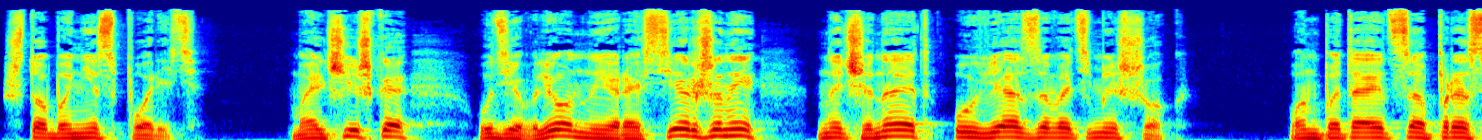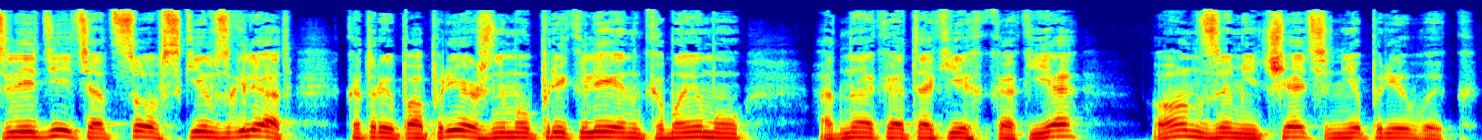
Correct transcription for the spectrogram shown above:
чтобы не спорить. Мальчишка, удивленный и рассерженный, начинает увязывать мешок. Он пытается проследить отцовский взгляд, который по-прежнему приклеен к моему, однако таких, как я, он замечать не привык.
